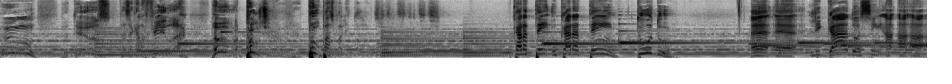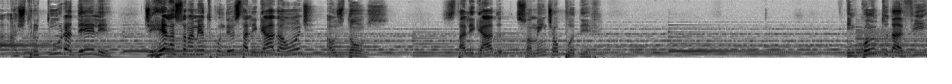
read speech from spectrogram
Hum, meu Deus, faz aquela fila. Hum, puxa, passa paletó. O cara tem, o cara tem tudo é, é, ligado assim, a, a, a estrutura dele de relacionamento com Deus está ligado aonde? Aos dons. Está ligado somente ao poder. Enquanto Davi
